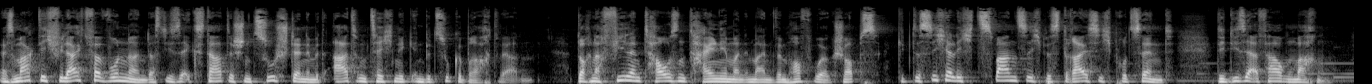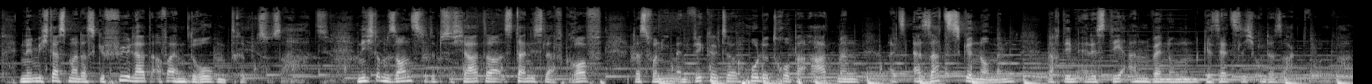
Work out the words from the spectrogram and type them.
Es mag dich vielleicht verwundern, dass diese ekstatischen Zustände mit Atemtechnik in Bezug gebracht werden. Doch nach vielen tausend Teilnehmern in meinen Wim Hof Workshops gibt es sicherlich 20 bis 30 Prozent, die diese Erfahrung machen. Nämlich, dass man das Gefühl hat, auf einem Drogentrip zu sein. Nicht umsonst hat der Psychiater Stanislav Grof das von ihm entwickelte holotrope Atmen als Ersatz genommen, nachdem LSD-Anwendungen gesetzlich untersagt wurden.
